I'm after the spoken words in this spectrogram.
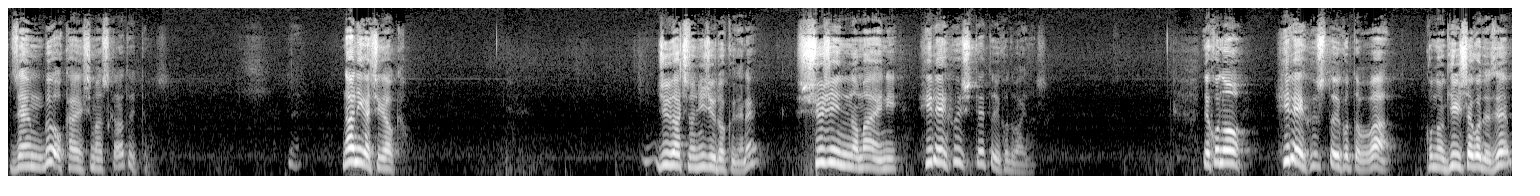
全部お返しますからと言ってます。何が違うか。18の26でね主人の前にひれ伏してという言葉があります。でこのひれ伏すという言葉はこのギリシャ語でですね。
